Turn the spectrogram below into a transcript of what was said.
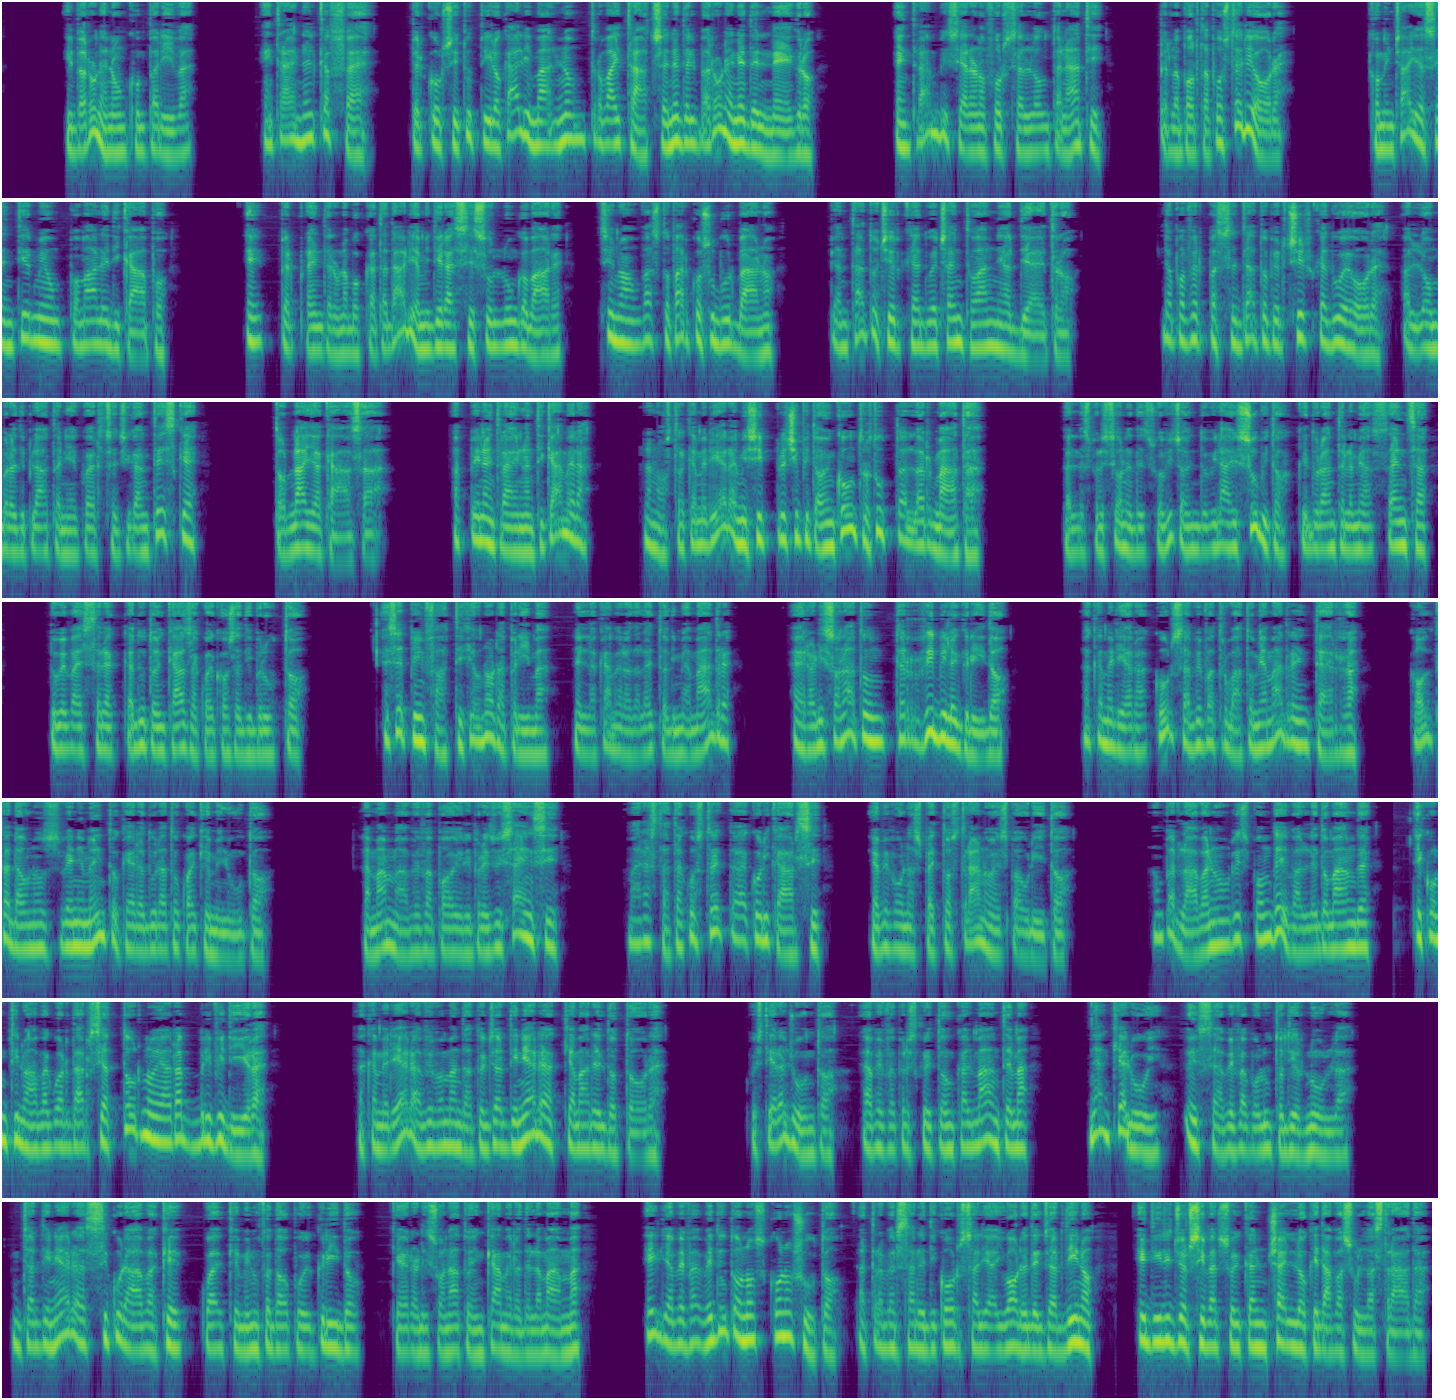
Il barone non compariva. Entrai nel caffè, percorsi tutti i locali, ma non trovai tracce né del barone né del negro. Entrambi si erano forse allontanati per la porta posteriore. Cominciai a sentirmi un po' male di capo e, per prendere una boccata d'aria, mi diressi sul lungomare, sino a un vasto parco suburbano, piantato circa duecento anni addietro. Dopo aver passeggiato per circa due ore all'ombra di platani e querce gigantesche, tornai a casa. Appena entrai in anticamera, la nostra cameriera mi si precipitò incontro tutta allarmata. Dall'espressione del suo viso indovinai subito che durante la mia assenza doveva essere accaduto in casa qualcosa di brutto. E seppi infatti che un'ora prima nella camera da letto di mia madre, era risuonato un terribile grido. La cameriera accorsa aveva trovato mia madre in terra, colta da uno svenimento che era durato qualche minuto. La mamma aveva poi ripreso i sensi, ma era stata costretta a coricarsi e aveva un aspetto strano e spaurito. Non parlava, non rispondeva alle domande e continuava a guardarsi attorno e a rabbrividire. La cameriera aveva mandato il giardiniere a chiamare il dottore. Questi era giunto e aveva prescritto un calmante, ma neanche a lui essa aveva voluto dir nulla. Il giardiniere assicurava che, qualche minuto dopo il grido che era risuonato in camera della mamma, egli aveva veduto uno sconosciuto attraversare di corsa le aiuole del giardino e dirigersi verso il cancello che dava sulla strada.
